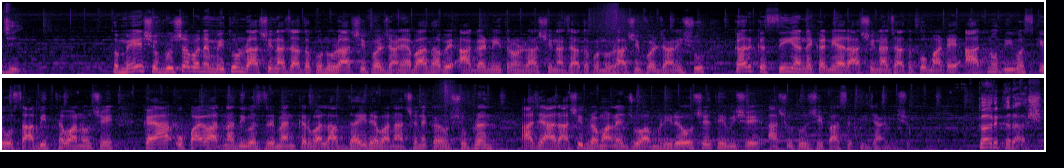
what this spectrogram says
જી. તો મેષ, વૃષભ અને મિથુન રાશિના જાતકોનું રાશિફળ જાણ્યા બાદ હવે આગળની ત્રણ રાશિના જાતકોનું રાશિફળ જાણીશું. કર્ક, સિંહ અને કન્યા રાશિના જાતકો માટે આજનો દિવસ કેવો સાબિત થવાનો છે? કયા ઉપાયો આજના દિવસ દરમિયાન કરવા લાભદાયી રહેવાના છે અને કયો શુભ આજે આ રાશિ પ્રમાણે જોવા મળી રહ્યો છે તે વિશે આશુતોષજી પાસેથી જાણીશું. કર્ક રાશિ.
